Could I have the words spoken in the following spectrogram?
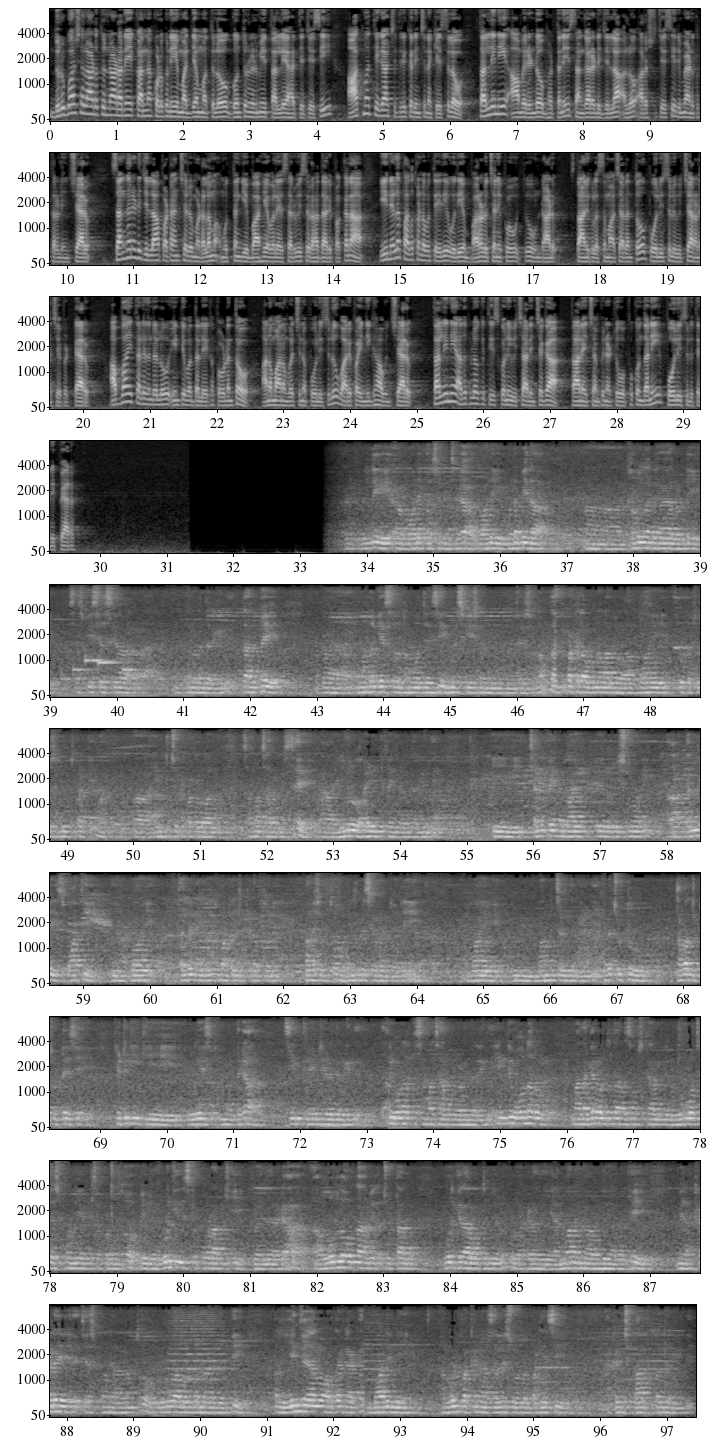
దుర్భాషలాడుతున్నాడని కన్న కొడుకుని మద్యం మత్తులో గొంతు నిలిమి తల్లి హత్య చేసి ఆత్మహత్యగా చిత్రీకరించిన కేసులో తల్లిని ఆమె రెండో భర్తని సంగారెడ్డి జిల్లాలో అరెస్టు చేసి రిమాండ్కు తరలించారు. సంగారెడ్డి జిల్లా పటాన్చెరు మండలం ముత్తంగి బాహ్య వలయ సర్వీసు రహదారి పక్కన ఈ నెల పదకొండవ తేదీ ఉదయం బాలుడు చనిపోతూ ఉన్నాడు. స్థానికుల సమాచారంతో పోలీసులు విచారణ చేపట్టారు. అబ్బాయి తల్లిదండ్రులు ఇంటి వద్ద లేకపోవడంతో అనుమానం వచ్చిన పోలీసులు వారిపై నిఘా ఉంచారు. తల్లిని అదుపులోకి తీసుకుని విచారించగా తానే చంపినట్లు ఒప్పుకుందని పోలీసులు తెలిపారు అక్కడికి వెళ్ళి ఆ బాడీ పరిశీలించగా బాడీ మెడ మీద ఆ, కమిలిన గాయాలుండి సస్పీషియస్గా ఉండడం జరిగింది. దానిపై ఒక మర్డర్ కేసు నమోదు చేసి ఇన్వెస్టిగేషన్ చేస్తున్నాం. దాని చుట్టుపక్కల ఉన్న వాళ్ళు ఆ అబ్బాయి ఫోటో చూసి గుర్తుపట్టి మాకు ఇంటి చుట్టుపక్కల వాళ్ళు సమాచారం ఇస్తే ఆ ఇల్లు ఐడెంటిఫై చేయడం జరిగింది. ఈ చనిపోయిన బాయ్ పేరు విష్ణు అని ఆ తల్లి స్వాతి ఈ బాయ్ తల్లిని గుర్తుమాటలు చెప్పడంతో ఆవేశంతో ఇంటిమేసుకోవడంతో అమ్మాయి మ్, మరణించడం జరిగింది ఇక్కడ చుట్టూ తవలు చుట్టేసి కిటికీకి విడేసుకున్నట్టుగా సీన్ క్రియేట్ చేయడం జరిగింది. దాని ఓనర్కి సమాచారం ఇవ్వడం జరిగింది. ఇంటి ఓనరు మా దగ్గర వద్దుదాన సంస్కారం మీరు ఊళ్ళో చేసుకోండి అని చెప్పడంతో వీళ్ళు ఊరికి తీసుకుపోవడానికి బయలుదేరగా ఆ ఊళ్ళో ఉన్న వీళ్ళ చుట్టాలు ఊరికి రావద్దు మీరు. అక్కడ అనుమానంగా ఉంది కాబట్టి మీరు అక్కడే చేసుకోండి అనడంతో ఊరు వాళ్ళు వాళ్ళు ఏం చేయాలో అర్థం కాక బాడీని ఆ రోడ్డు పక్కన సర్వీస్ రోడ్లో పడేసి అక్కడి నుంచి పార్క్ జరిగింది.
